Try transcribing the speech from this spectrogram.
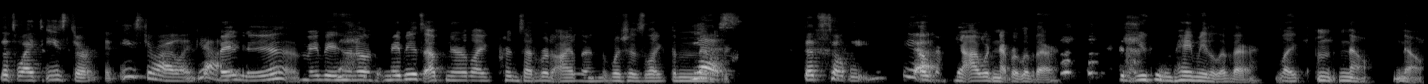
That's why it's Easter. It's Easter Island. Yeah. Maybe, yeah, maybe who knows? Maybe it's up near like Prince Edward Island, which is like the middle. Yes. That's totally, yeah. Okay, yeah, I would never live there. You can pay me to live there. Like, mm, no, no,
